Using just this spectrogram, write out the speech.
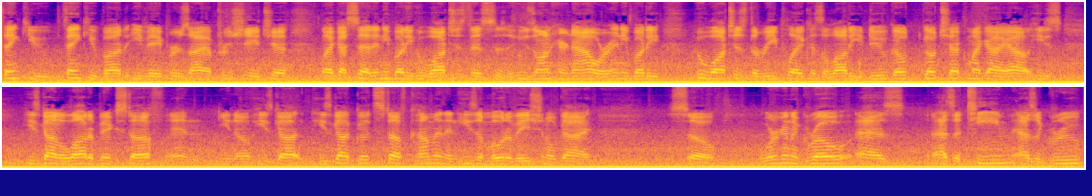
thank you, thank you, Bud E Vapors. I appreciate you. Like I said, anybody who watches this, who's on here now, or anybody who watches the replay, because a lot of you do, go go check my guy out. He's he's got a lot of big stuff, and you know he's got he's got good stuff coming, and he's a motivational guy. So we're gonna grow as as a team, as a group.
